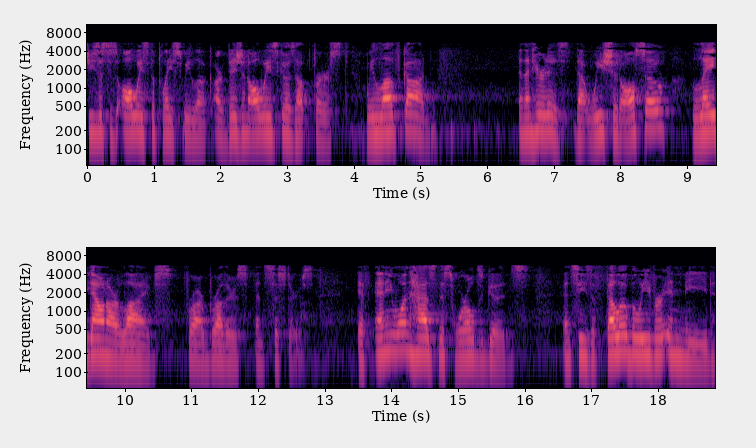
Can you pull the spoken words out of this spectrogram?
Jesus is always the place we look. Our vision always goes up first. We love God. And then here it is that we should also lay down our lives for our brothers and sisters. If anyone has this world's goods and sees a fellow believer in need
